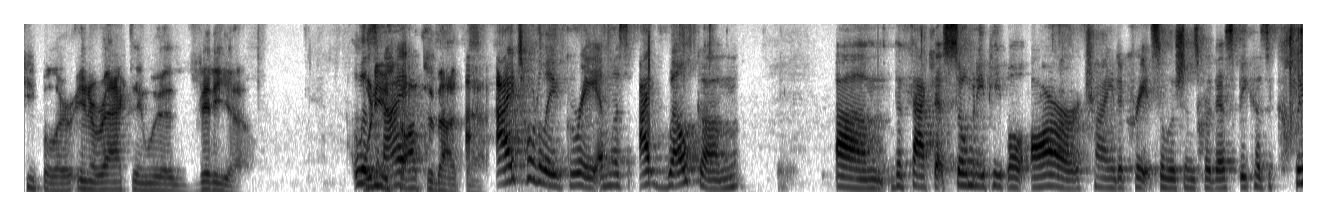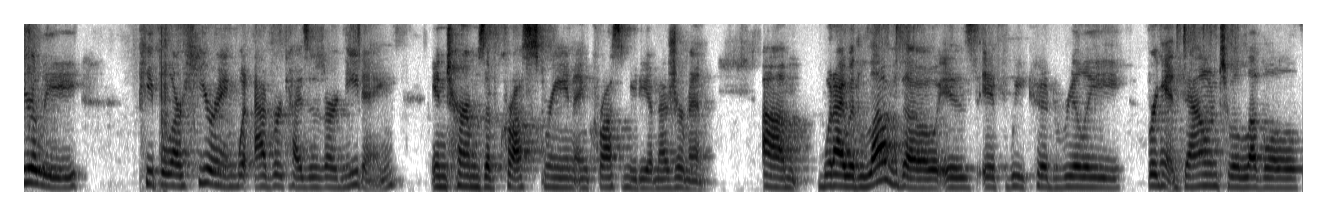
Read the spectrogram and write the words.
people are interacting with video. Listen, what are your I, thoughts about that? I, I totally agree. And listen, I welcome um, the fact that so many people are trying to create solutions for this because clearly people are hearing what advertisers are needing in terms of cross screen and cross media measurement. Um, what I would love though is if we could really bring it down to a level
